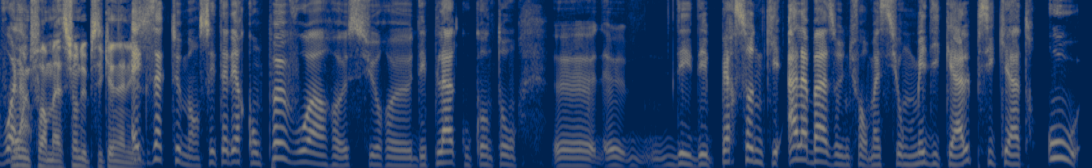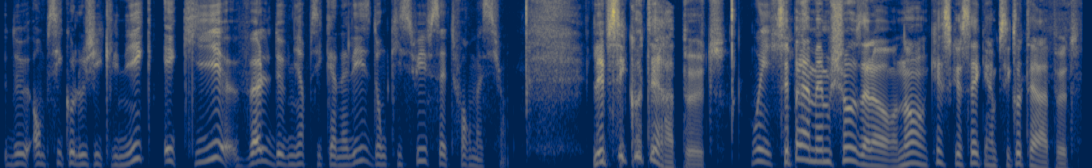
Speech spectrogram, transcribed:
Voilà. ont une formation de psychanalyse. Exactement. C'est-à-dire qu'on peut voir euh, sur euh, des plaques ou quand on euh, des, des personnes qui à la base ont une formation médicale, psychiatre ou de, en psychologie clinique et qui veulent devenir psychanalystes, donc qui suivent cette formation. Les psychothérapeutes, Oui. c'est pas la même chose alors, non? Qu'est-ce que c'est qu'un psychothérapeute?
